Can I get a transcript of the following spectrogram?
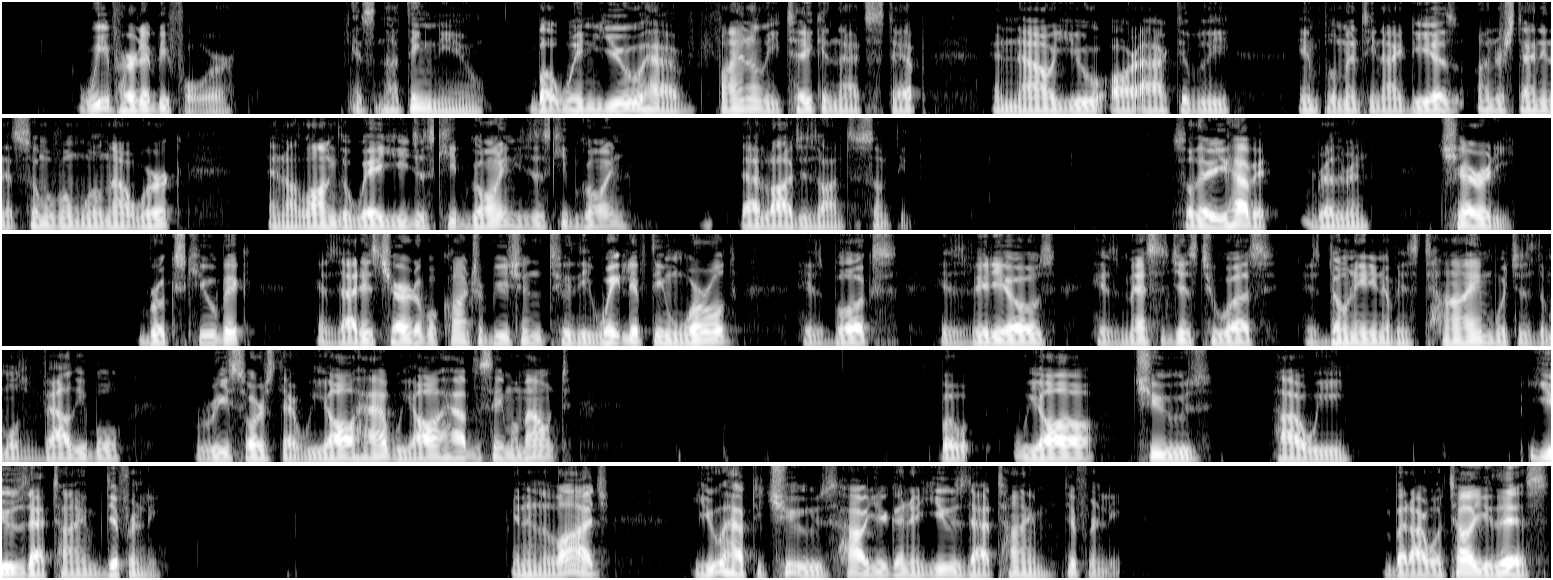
We've heard it before. It's nothing new. But when you have finally taken that step, and now you are actively implementing ideas, understanding that some of them will not work, and along the way you just keep going, you just keep going, that lodges onto something. So there you have it. brethren, charity. Brooks Kubik, is that his charitable contribution to the weightlifting world? His books, his videos, his messages to us, his donating of his time, which is the most valuable resource that we all have. We all have the same amount, but we all choose how we use that time differently. And in the lodge, you have to choose how you're going to use that time differently. But I will tell you this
